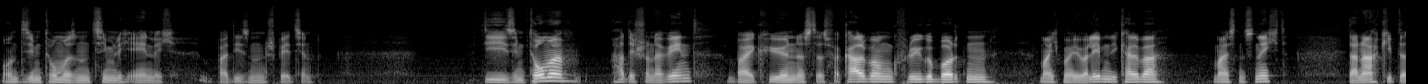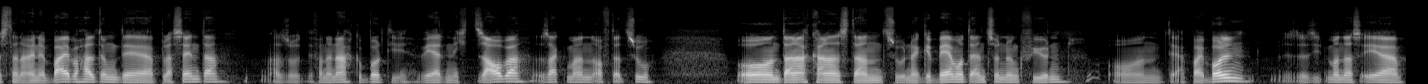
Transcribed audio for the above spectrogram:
und die Symptome sind ziemlich ähnlich bei diesen Spezien. Die Symptome hatte ich schon erwähnt. Bei Kühen ist das Verkalbung, Frühgeburten. Manchmal überleben die Kälber, meistens nicht. Danach gibt es dann eine Beibehaltung der Plazenta, also von der Nachgeburt. Die werden nicht sauber, sagt man oft dazu. Und danach kann es dann zu einer Gebärmutterentzündung führen. Und ja, bei Bullen sieht man das eher,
